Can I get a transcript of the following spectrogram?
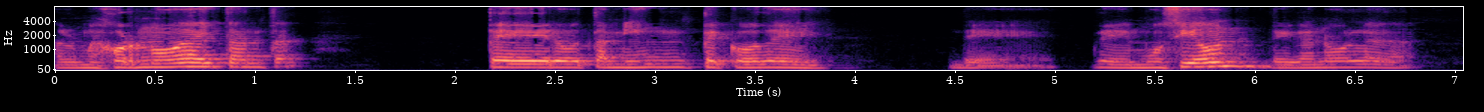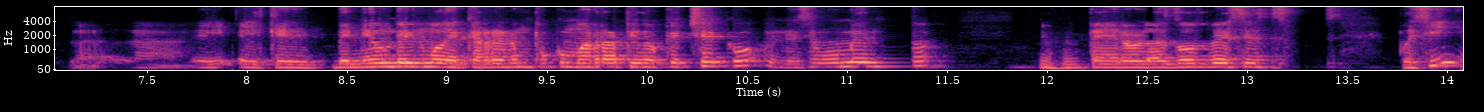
a lo mejor no hay tanta, pero también pecó de, de, emoción, de ganó la, el, que venía un ritmo de carrera un poco más rápido que Checo en ese momento, pero las dos veces, pues sí,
